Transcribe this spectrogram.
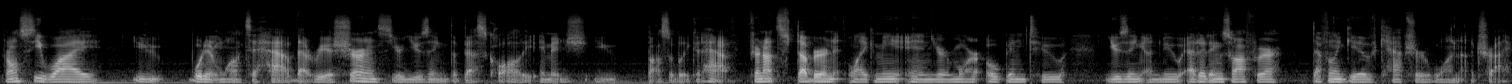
I don't see why you wouldn't want to have that reassurance you're using the best quality image you possibly could have. If you're not stubborn like me and you're more open to using a new editing software, definitely give Capture One a try.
